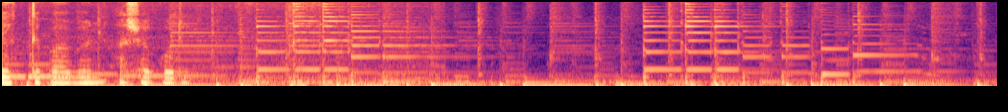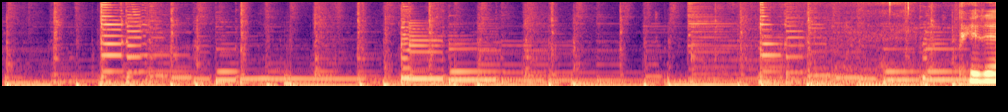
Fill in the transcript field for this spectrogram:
দেখতে পাবেন, আশা করি। ফিরে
